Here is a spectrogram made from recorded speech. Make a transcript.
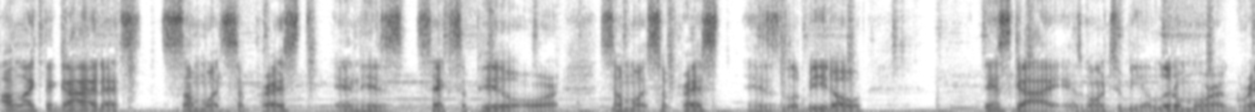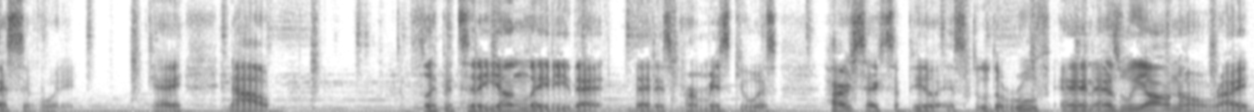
unlike the guy that's somewhat suppressed in his sex appeal or somewhat suppressed his libido, this guy is going to be a little more aggressive with it. Okay. Now, flip it to the young lady that that is promiscuous. Her sex appeal is through the roof, and as we all know, right?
